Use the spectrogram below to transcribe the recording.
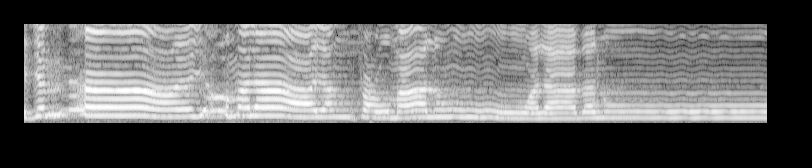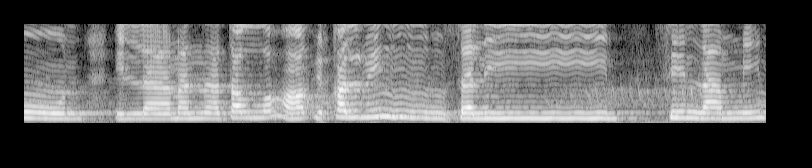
এজন্য ইয়াউমা লা ইয়ানফাউ মালু ওয়ালা বানুন। ইল্লা মান আতাল্লাহ বিকলবিন সালিম। সিন লাম মিম।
